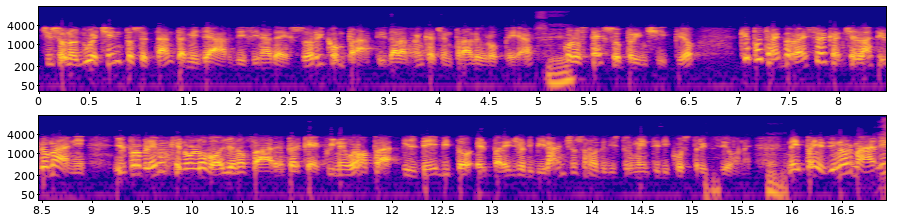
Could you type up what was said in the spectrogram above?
ci sono 270 miliardi fino adesso ricomprati dalla Banca Centrale Europea sì. con lo stesso principio che potrebbero essere cancellati domani. Il problema è che non lo vogliono fare perché qui in Europa il debito e il pareggio di bilancio sono degli strumenti di costrizione. Eh. Nei paesi normali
